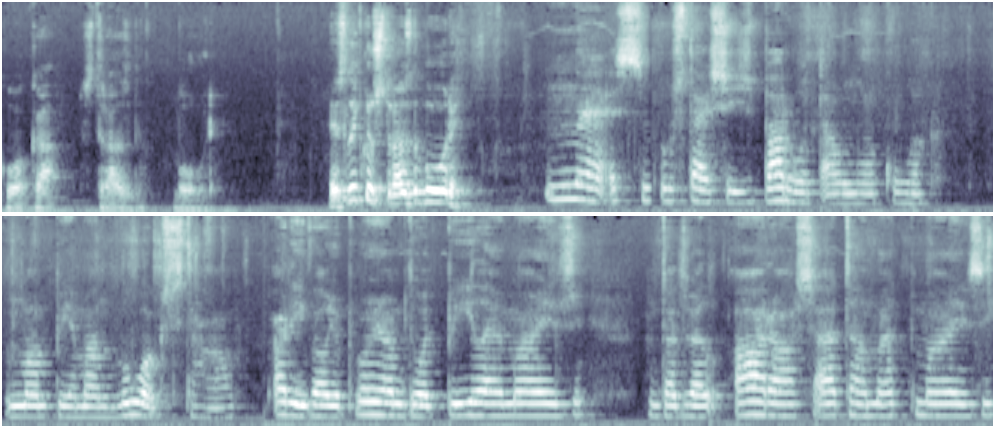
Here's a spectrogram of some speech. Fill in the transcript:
kokā strasta būri. Es liku uz strasta būri, Nē, es uztaisīju barotavu no koka, un man pie manis logs stāv. Arī vēl joprojām dod pīlē maizi, un tad vēl ārā sētā met maizi.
